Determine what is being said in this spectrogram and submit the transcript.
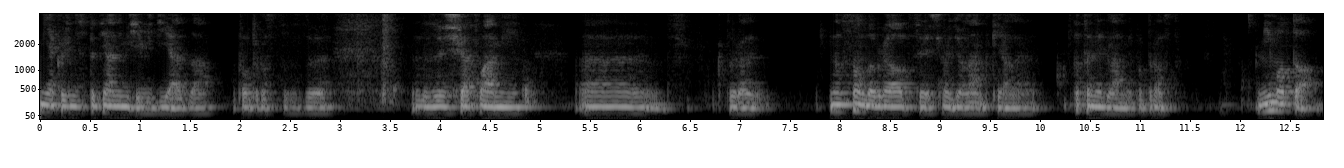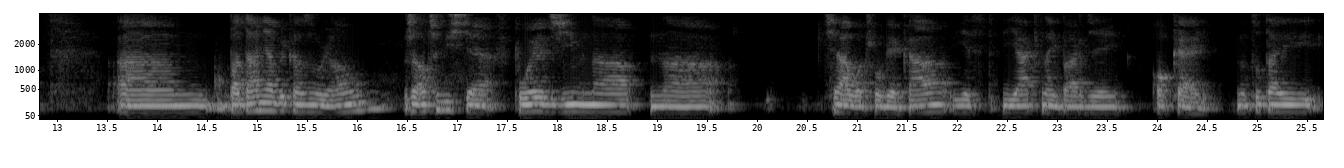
jakoś niespecjalnie mi się widzi jazda po prostu z, ze światłami, e, które no są dobre opcje, jeśli chodzi o lampki, ale to, to nie dla mnie po prostu. Mimo to badania wykazują, że oczywiście wpływ zimna na ciało człowieka jest jak najbardziej ok. No tutaj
